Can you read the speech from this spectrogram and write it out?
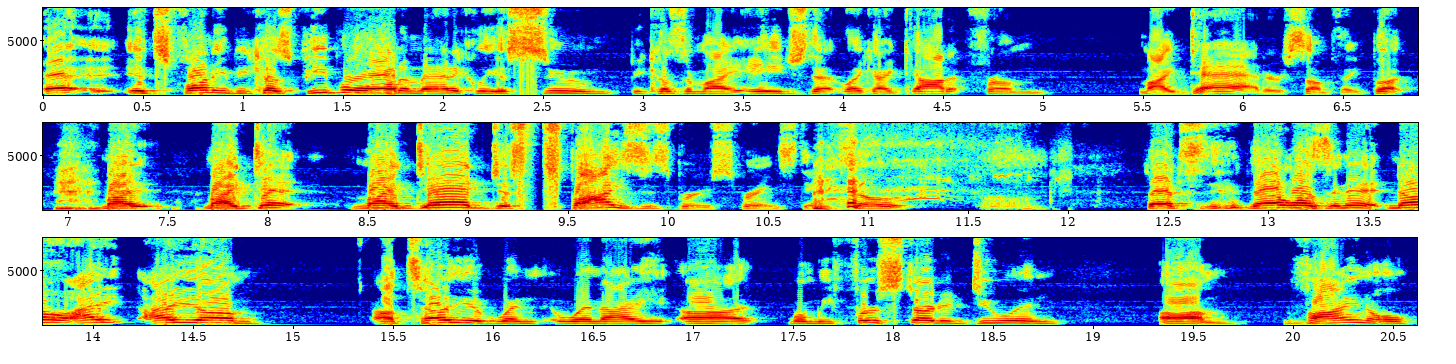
it's funny because people automatically assume because of my age that like I got it from my dad or something. But my my dad my dad despises Bruce Springsteen, so that's that wasn't it. No, I I um I'll tell you when when I uh, when we first started doing um, vinyl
